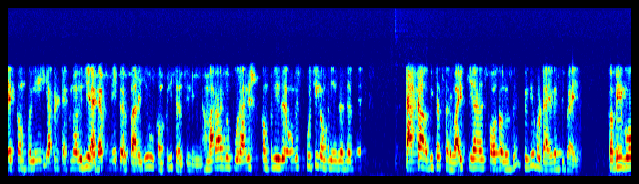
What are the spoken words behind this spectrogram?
एक कंपनी या फिर टेक्नोलॉजी अडेप्ट नहीं कर पा रही है वो कंपनी चलती नहीं है। हमारा जो पुरानी कंपनीज़ है उनमें कुछ ही कंपनीज़ है जैसे टाटा अभी तक सर्वाइव किया है सौ सालों से क्योंकि वो डाइवर्सिफाई है। कभी वो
